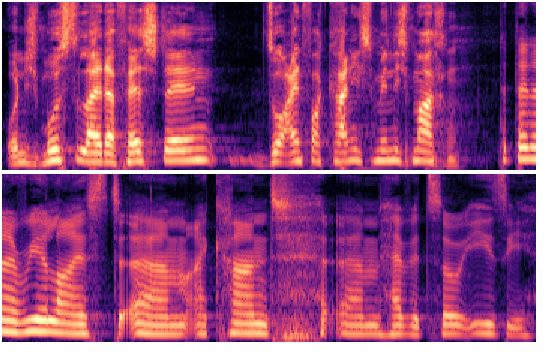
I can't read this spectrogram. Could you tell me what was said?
Und ich musste leider feststellen, so einfach kann ich es mir nicht machen. But then I realized um, I can't have it so easy.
